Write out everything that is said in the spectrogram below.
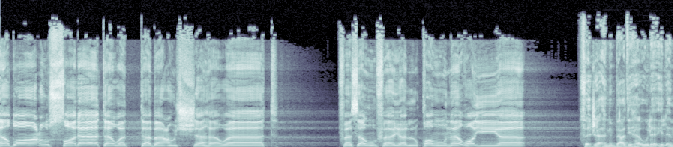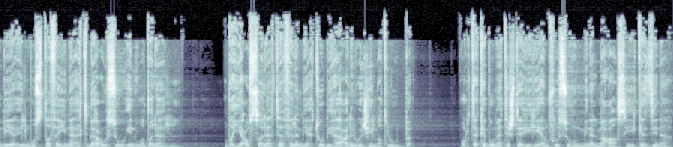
أضاعوا الصلاة واتبعوا الشهوات فسوف يلقون غيا. فجاء من بعد هؤلاء الأنبياء المصطفين أتباع سوء وضلال ضيعوا الصلاة فلم يأتوا بها على الوجه المطلوب. وارتكبوا ما تشتهيه أنفسهم من المعاصي كالزنا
